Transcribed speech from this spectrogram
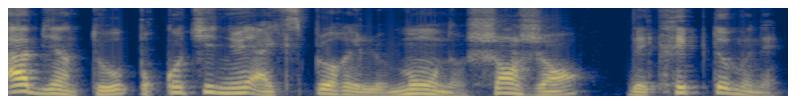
À bientôt pour continuer à explorer le monde changeant des crypto-monnaies.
